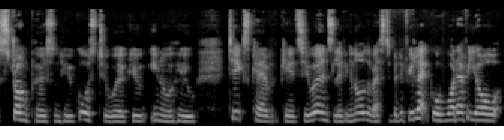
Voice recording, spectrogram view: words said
a strong person who goes to work, who you know, who takes care of the kids, who earns a living, and all the rest of it. If you let go of whatever your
